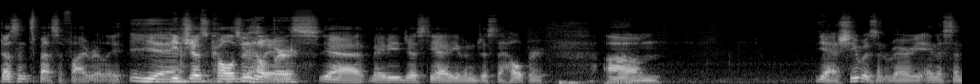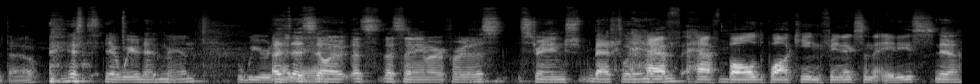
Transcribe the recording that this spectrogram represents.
Doesn't specify really. Yeah. He just calls her helper. Liz. Yeah, maybe just yeah, even just a helper. Um, yeah, she wasn't very innocent though. yeah, weird head man. Weird That's that's, the only, that's that's the name I refer to this strange bachelor half man. half bald Joaquin Phoenix in the eighties. Yeah.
